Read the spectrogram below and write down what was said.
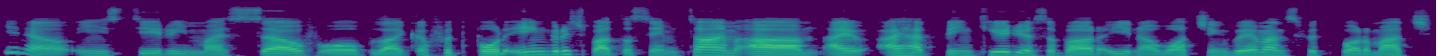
you know, instill in myself of like a football English, but at the same time, um, I I had been curious about you know watching women's football match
